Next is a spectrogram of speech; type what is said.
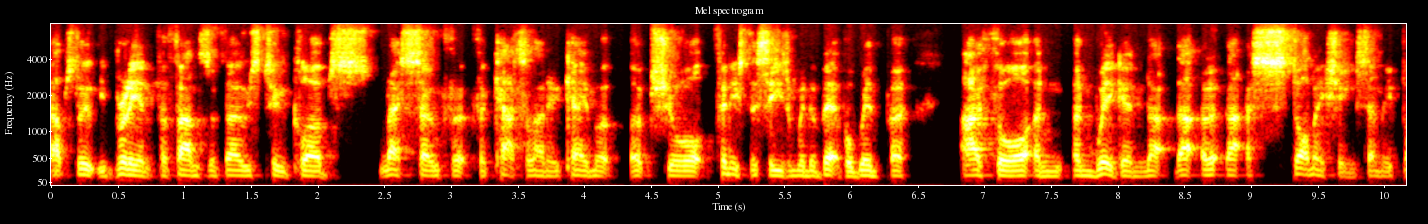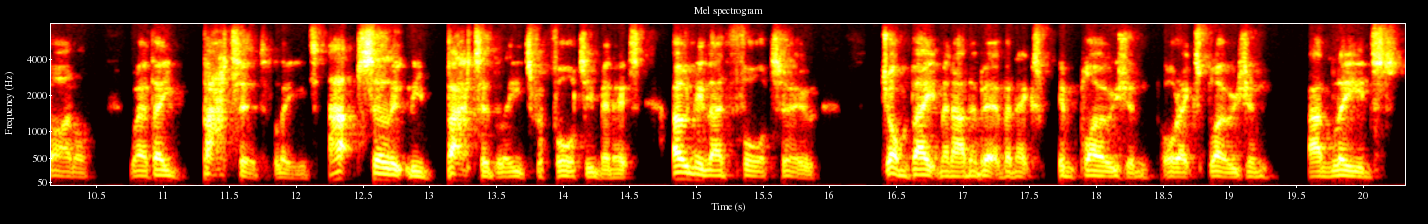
absolutely brilliant for fans of those two clubs. Less so for, for Catalan, who came up up short, finished the season with a bit of a whimper. I thought, and and Wigan that that that astonishing semi final where they battered Leeds, absolutely battered Leeds for 40 minutes, only led 4 2. John Bateman had a bit of an ex- implosion or explosion, and Leeds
